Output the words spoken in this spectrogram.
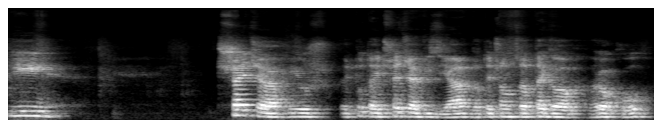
I Trzecia już, tutaj trzecia wizja dotycząca tego roku,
